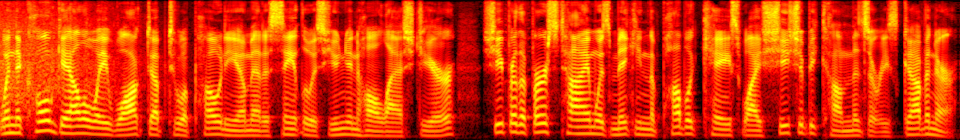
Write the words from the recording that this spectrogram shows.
When Nicole Galloway walked up to a podium at a St. Louis Union Hall last year, she for the first time was making the public case why she should become Missouri's governor.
